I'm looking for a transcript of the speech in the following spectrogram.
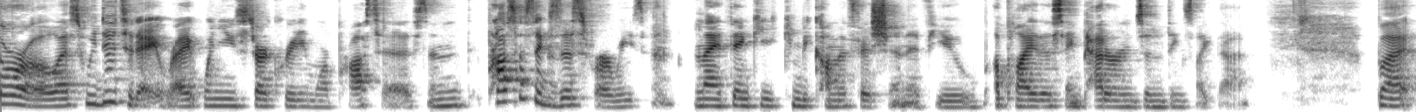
thorough as we do today, right? When you start creating more process and process exists for a reason. And I think you can become efficient if you apply the same patterns and things like that. But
